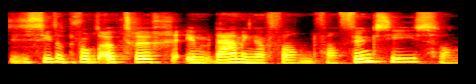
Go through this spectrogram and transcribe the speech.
je ziet dat bijvoorbeeld ook terug in benamingen van, van functies. Van,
